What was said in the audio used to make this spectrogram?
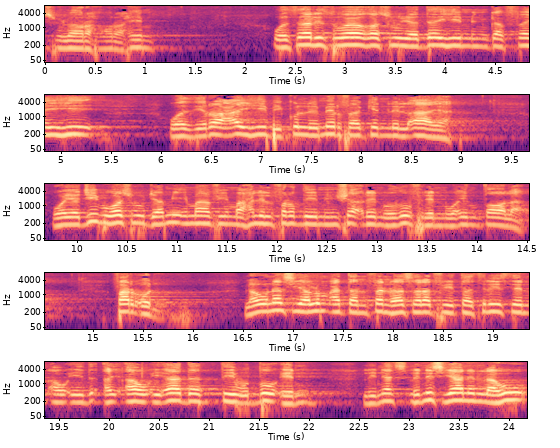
بسم الله الرحمن الرحيم. وثالثها غسل يديه من كفيه وذراعيه بكل مرفق للآية. ويجب غسل جميع ما في محل الفرض من شعر وظفر وإن طال. فرء Lau nasiya lum'atan fan hasarat fi tathlisin au au iadati wudu'in linisyanin lahu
